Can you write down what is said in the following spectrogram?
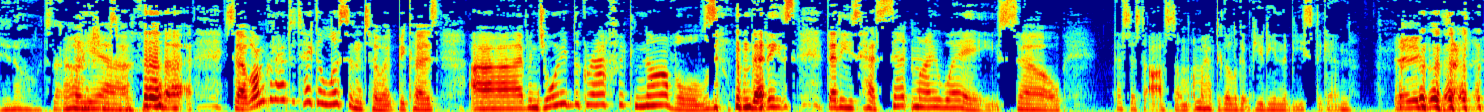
You know, it's that. Oh yeah. sort of thing. so well, I'm going to have to take a listen to it because I've enjoyed the graphic novels that he's that he's has sent my way. So that's just awesome. I'm gonna have to go look at Beauty and the Beast again. Exactly.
